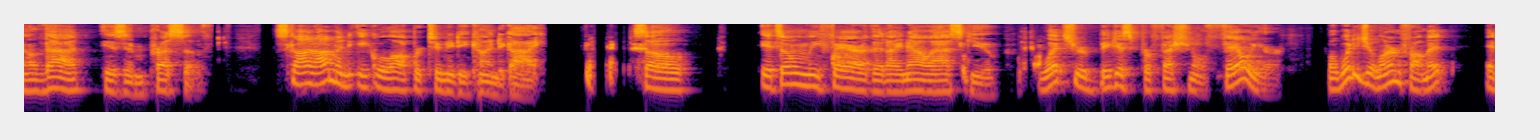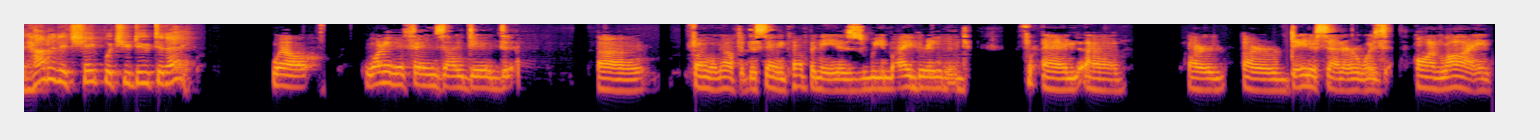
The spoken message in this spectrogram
Now that is impressive. Scot, I'm an equal opportunity kind of guy. so it's only fair that I now ask you what's your biggest professional failure? But what did you learn from it? And how did it shape what you do today? Well, one of the things I did, uh, funnily enough, at the same company is we migrated and uh, our our data center was online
